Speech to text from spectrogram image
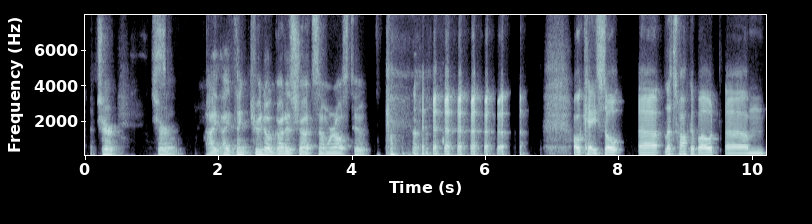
sure, sure. So- I, I think Trudeau got his shot somewhere else too. okay, so uh, let's talk about um,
